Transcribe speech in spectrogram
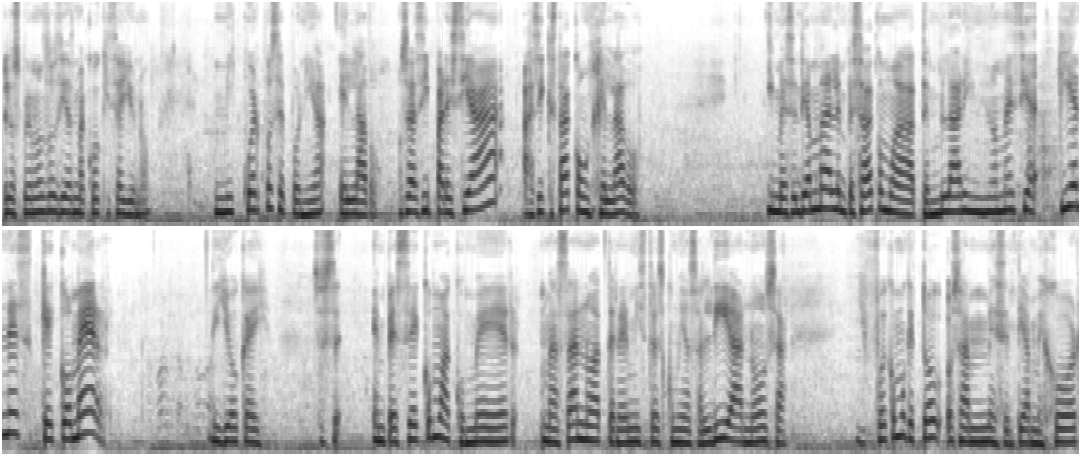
los primeros dos días me acuerdo que hice ayuno, mi cuerpo se ponía helado. O sea, así parecía así que estaba congelado y me sentía mal, empezaba como a temblar y mi mamá decía, tienes que comer. Y yo, ok. Entonces empecé como a comer más sano, a tener mis tres comidas al día, ¿no? O sea, y fue como que todo, o sea, me sentía mejor,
